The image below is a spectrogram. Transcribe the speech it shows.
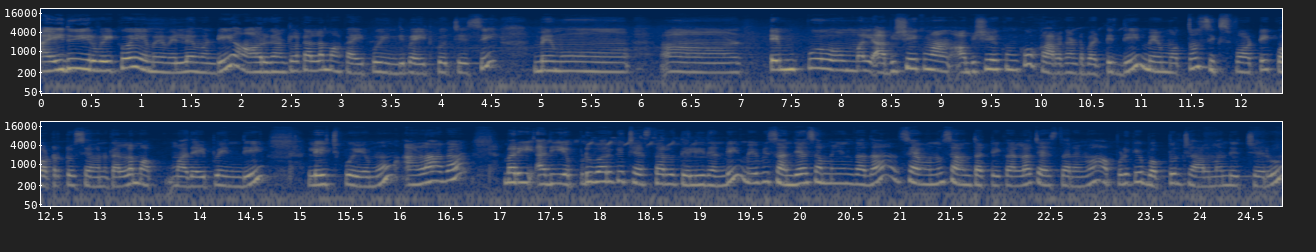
ఐదు ఇరవైకో మేము వెళ్ళామండి. ఆరు గంటలకల్లా మాకు అయిపోయింది బయటకు వచ్చేసి మేము టెంపు మళ్ళీ అభిషేకం అభిషేకంకు ఒక అరగంట పట్టిద్ది. మేము మొత్తం six forty quarter to seven కల్లా మా మాది అయిపోయింది. లేచిపోయాము. అలాగా మరి అది ఎప్పుడు వరకు చేస్తారో తెలియదండి మేబీ సంధ్యా సమయం కదా సెవెన్ సెవెన్ థర్టీ కల్లా చేస్తారేమో. అప్పటికే భక్తులు చాలామంది వచ్చారు.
